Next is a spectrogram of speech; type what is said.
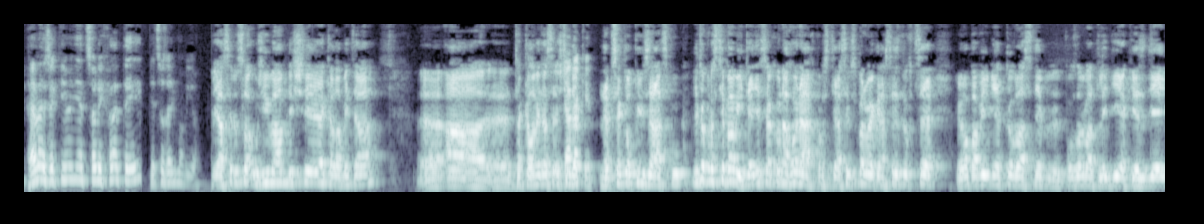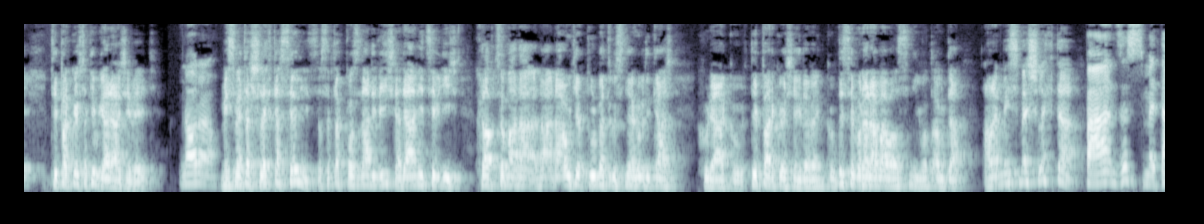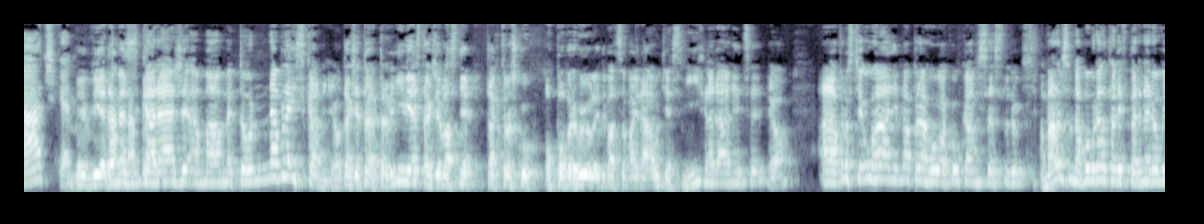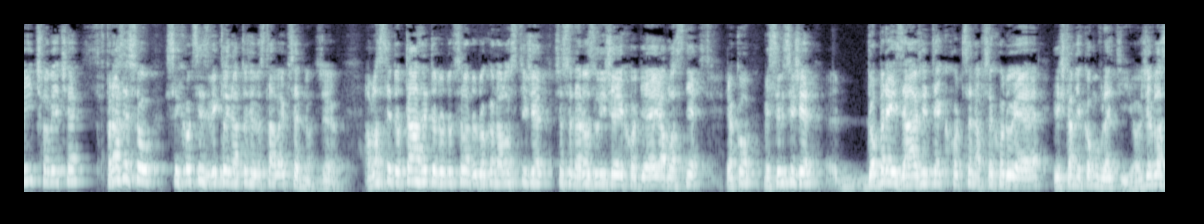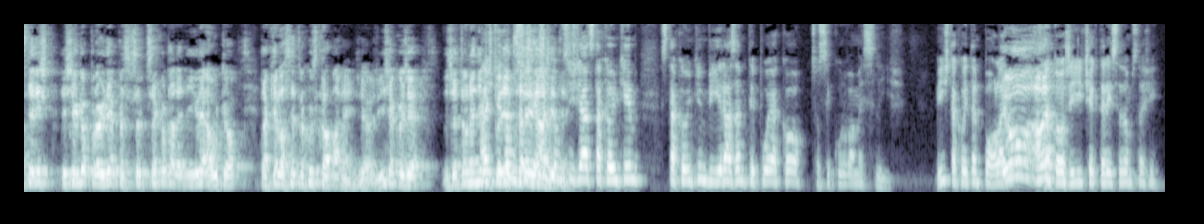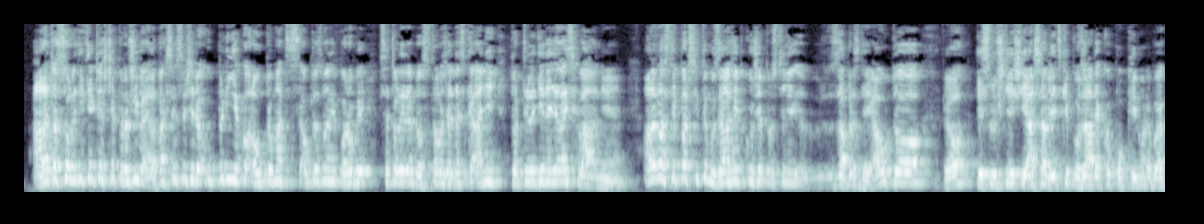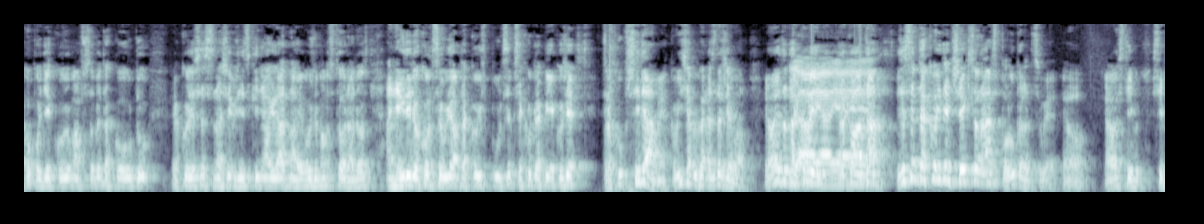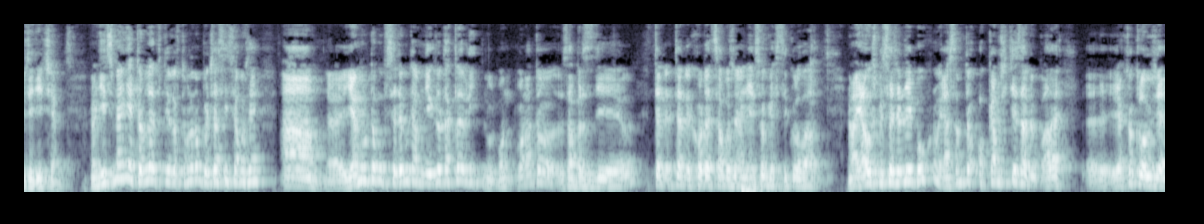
Hele, řekni mi něco rychle ty, něco zajímavého. Já si docela užívám, když je kalamita, a eh, ta kalamita se ještě ne, nepřeklopí v zácpu. Mě to prostě baví, to je něco jako na horách prostě. Já si připadám jak na sjezdovce, jo, baví mě to vlastně pozorovat lidi, jak jezdí. Ty parkuješ taky v garáži, viď? No, no, no. My jsme ta šlechta silnic, to se tak pozná, když vidíš na dálnici, vidíš chlap, co má na, na, na autě půl metru sněhu, říkáš, chudáku, ty parkuješ někde venku, ty si odhrabával sníh od auta, ale my jsme šlechta. Pán se smetáčkem. My vyjedeme z garáže a máme to nablejskaný, jo? takže to je první věc, takže vlastně tak trošku opovrhuju lidma, co mají na autě sníh na dálnici, jo? A prostě uháním na Prahu a koukám se. Sledu. A málem jsem naboural tady v Pernerovi člověče. V Praze jsou si chodci zvykli na to, že dostávají přednost, že jo. A vlastně dotáhli to do docela do dokonalosti, že se se nerozlížejí, chodějí a vlastně jako myslím si, že dobrý zážitek chodce na přechodu je, když tam někomu vletí. Jo? Že vlastně, když, když někdo projde přes přechod a není nikde auto, tak je vlastně trochu zklamaný. Že jo? Víš, jako, že, že to není úplně celý musíš, zážitek. A to musíš dělat s takovým, tím, s takovým tím výrazem typu jako, co si kurva myslíš. Víš, takový ten pohled jo, ale, na toho řidiče, který se tam snaží. Ale to jsou lidi, kteří to ještě prožívají. Ale pak si myslím, že do úplný jako automat, automatizované podoby se to lidem dostalo, že dneska ani to ty lidi nedělají schválně. Ale vlastně patří k tomu zážitku, že prostě zabrzdějí auto, jo, ty slušnější, já třeba vždycky pořád jako pokynu nebo jako poděkuju, mám v sobě takovou tu, jako že se snažím vždycky nějak dát najevo, že mám z toho radost a někdy dokonce udělám takový v půlce přechod, takový jako, že trochu přidám, jako víš, abych ho nezdržoval. Jo, je to takový, jo, jo, jo, taková jo, jo. ta, že jsem takový ten člověk, co rád spolupracuje, jo, jo s, tím, s tím řidičem. No nicméně tohle v, tomhle počasí samozřejmě a e, jemu tomu předemu tam někdo takhle vlítnul. On, on na to zabrzdil, ten, ten chodec samozřejmě něco gestikuloval. No a já už myslel, že mě bouchnu. Já jsem to okamžitě zadup, ale e, jak to klouže,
